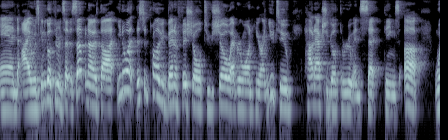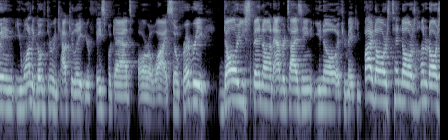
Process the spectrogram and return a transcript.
and I was gonna go through and set this up and I thought you know what? This would probably be beneficial to show everyone here on YouTube how to actually go through and set things up when you want to go through and calculate your Facebook ads ROI so for every dollar you spend on advertising you know if you're making five dollars ten dollars a hundred dollars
